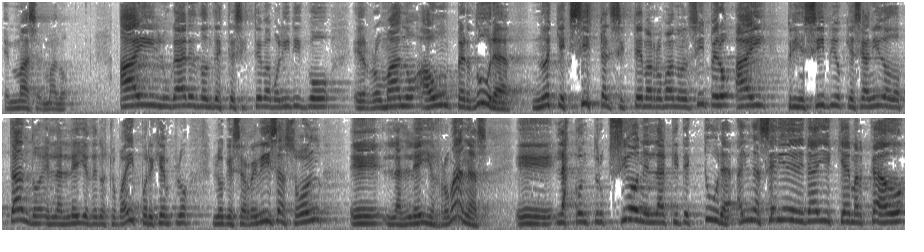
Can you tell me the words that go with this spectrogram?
Es más, hermano, hay lugares donde este sistema político eh, romano aún perdura. No es que exista el sistema romano en sí, pero hay principios que se han ido adoptando en las leyes de nuestro país. Por ejemplo, lo que se revisa son eh, las leyes romanas. Eh, las construcciones, la arquitectura. Hay una serie de detalles que ha marcado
